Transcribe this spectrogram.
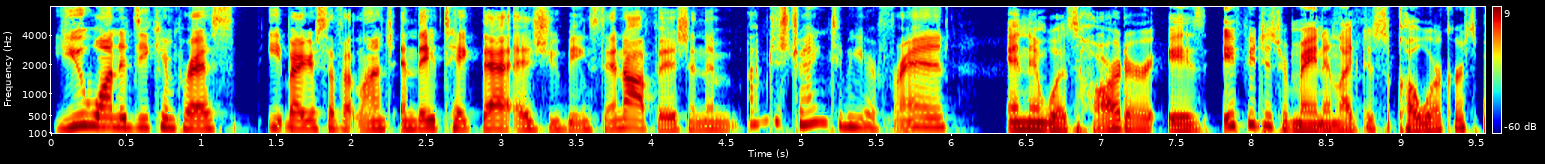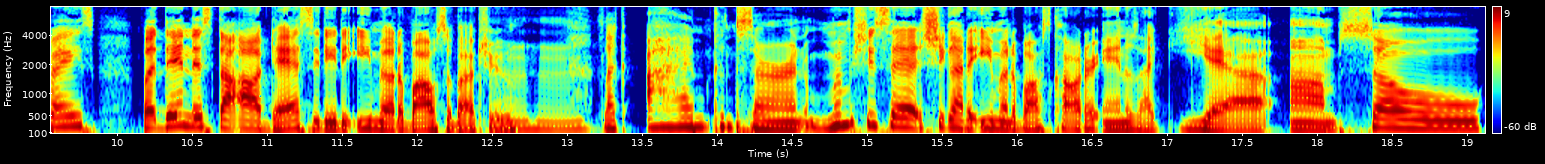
You want to decompress, eat by yourself at lunch, and they take that as you being standoffish. And then I'm just trying to be your friend. And then what's harder is if you just remain in like just a coworker space, but then it's the audacity to email the boss about you. Mm-hmm. Like, I'm concerned. Remember, she said she got an email the boss called her and was like, Yeah, um, so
